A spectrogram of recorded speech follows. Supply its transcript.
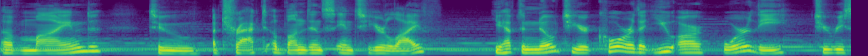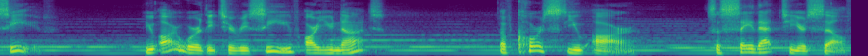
of mind to attract abundance into your life, you have to know to your core that you are worthy to receive. You are worthy to receive, are you not? Of course you are. So say that to yourself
